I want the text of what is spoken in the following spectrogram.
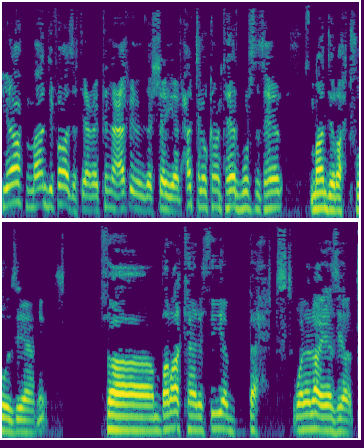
يا ماندي فازت. يعني كنا عارفين ذا الشيء. يعني حتى لو كانت hair versus hair ماندي راح تفوز يعني. فمباراة كارثية بحت. ولا لا يا زياد؟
